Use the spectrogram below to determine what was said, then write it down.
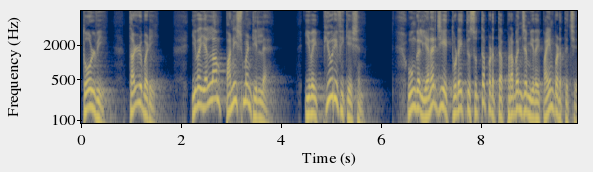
தோல்வி தள்ளுபடி. இவையெல்லாம் பனிஷ்மெண்ட் இல்லை. இவை பியூரிஃபிகேஷன் உங்கள் எனர்ஜியை துடைத்து சுத்தப்படுத்த பிரபஞ்சம் இதை பயன்படுத்துச்சு.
